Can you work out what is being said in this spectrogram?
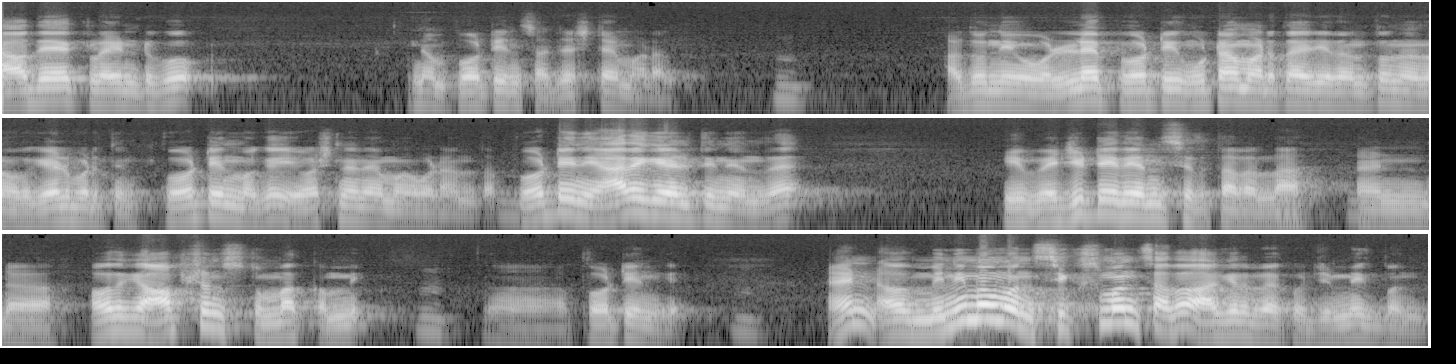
ಯಾವುದೇ ಕ್ಲೈಂಟ್ಗೂ ನಮ್ಮ ಪ್ರೋಟೀನ್ ಸಜೆಸ್ಟೇ ಮಾಡಲ್ಲ. ಅದು ನೀವು ಒಳ್ಳೆ ಪ್ರೋಟೀನ್ ಊಟ ಮಾಡ್ತಾ ಇದ್ದೀರಂತೂ ನಾನು ಅವ್ರಿಗೆ ಹೇಳ್ಬಿಡ್ತೀನಿ. ಪ್ರೋಟೀನ್ ಬಗ್ಗೆ ಯೋಚನೆನೇ ಮಾಡಬೇಡ ಅಂತ. ಪ್ರೋಟೀನ್ ಯಾರಿಗೆ ಹೇಳ್ತೀನಿ ಅಂದರೆ ಈ ವೆಜಿಟೇರಿಯನ್ಸ್ ಇರ್ತಾರಲ್ಲ ಆ್ಯಂಡ್ ಅವ್ರಿಗೆ ಆಪ್ಷನ್ಸ್ ತುಂಬ ಕಮ್ಮಿ ಪ್ರೋಟೀನ್ಗೆ ಆ್ಯಂಡ್ ಅವ್ರು ಮಿನಿಮಮ್ ಒಂದು ಸಿಕ್ಸ್ ಮಂತ್ಸ್ ಅದು ಆಗಿರಬೇಕು ಜಿಮ್ಮಿಗೆ ಬಂದು.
